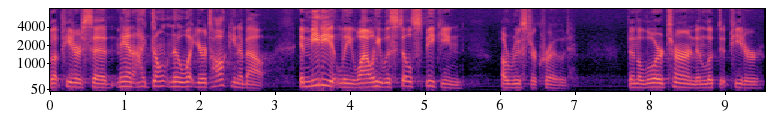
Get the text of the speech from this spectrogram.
But Peter said, Man, I don't know what you're talking about. Immediately, while he was still speaking, a rooster crowed. Then the Lord turned and looked at Peter.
